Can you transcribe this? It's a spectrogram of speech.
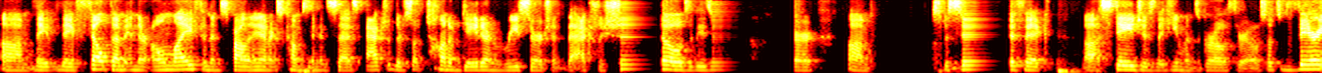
um, they they felt them in their own life, and then Spiral Dynamics comes in and says, actually, there's a ton of data and research that actually shows that these are um, specific uh, stages that humans grow through. So it's very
